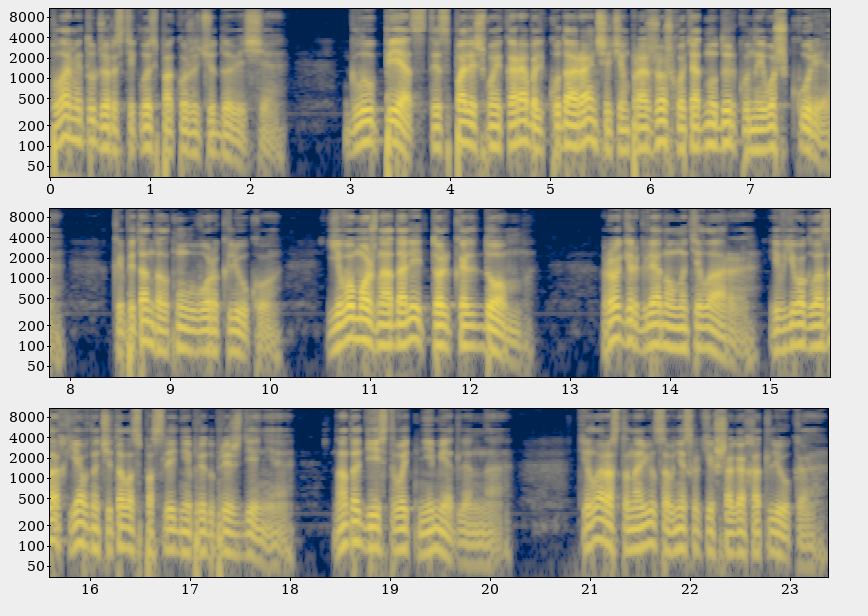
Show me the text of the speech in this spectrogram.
Пламя тут же растеклось по коже чудовища. «Глупец! Ты спалишь мой корабль куда раньше, чем прожжешь хоть одну дырку на его шкуре!» Капитан толкнул вора к люку. «Его можно одолеть только льдом». Рогер глянул на Тилара, и в его глазах явно читалось последнее предупреждение. «Надо действовать немедленно». Тилар остановился в нескольких шагах от люка.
